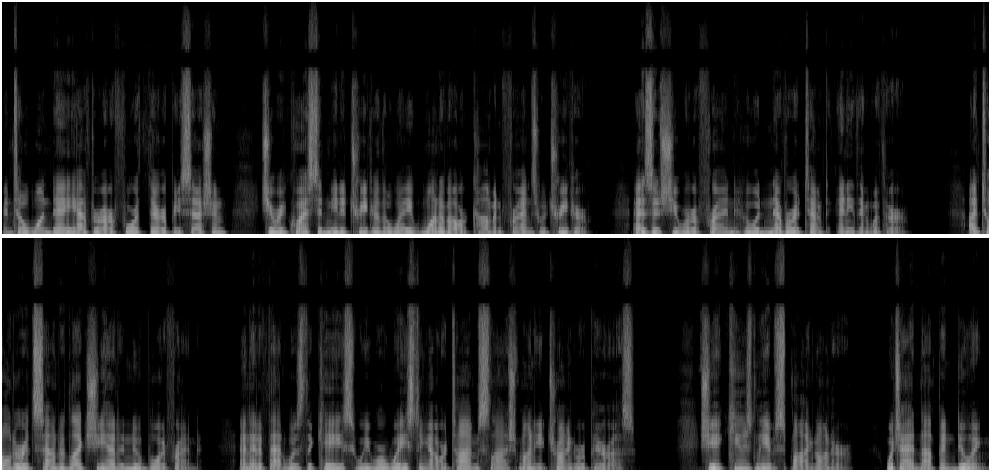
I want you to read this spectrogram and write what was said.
Until one day after our fourth therapy session, she requested me to treat her the way one of our common friends would treat her, as if she were a friend who would never attempt anything with her. I told her it sounded like she had a new boyfriend, and that if that was the case, we were wasting our time slash money trying to repair us. She accused me of spying on her, which I had not been doing,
